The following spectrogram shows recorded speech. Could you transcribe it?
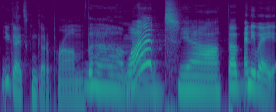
You guys can go to prom. Oh, man. What? Yeah, that Anyway,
